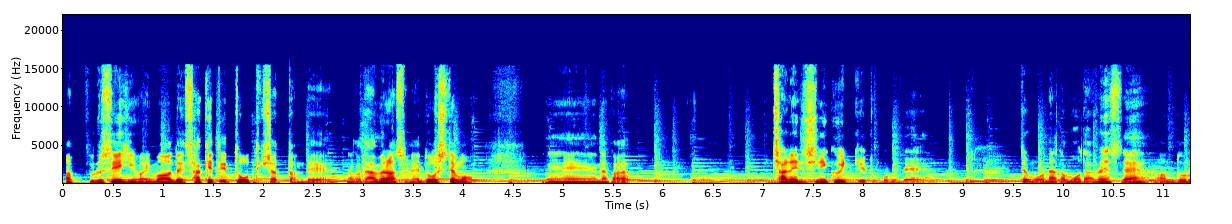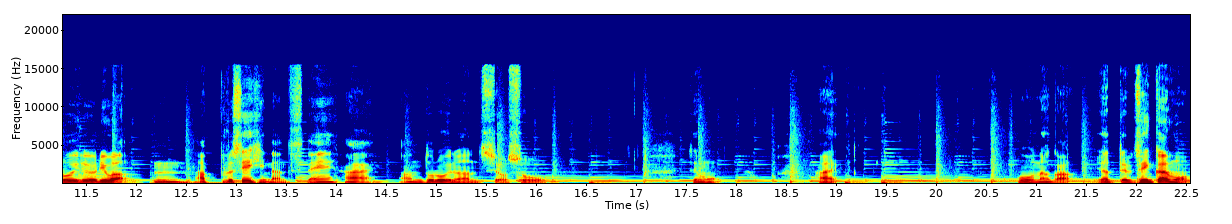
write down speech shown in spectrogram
Apple 製品は今まで避けて通ってきちゃったんで、なんかダメなんですよね。どうしても。えー、なんか、チャレンジしにくいっていうところで。でもなんかもうダメですね。Android よりは、うん、Apple 製品なんですね。はい。Android なんですよ。そう。でも、はい。こうなんかやってる。前回も、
